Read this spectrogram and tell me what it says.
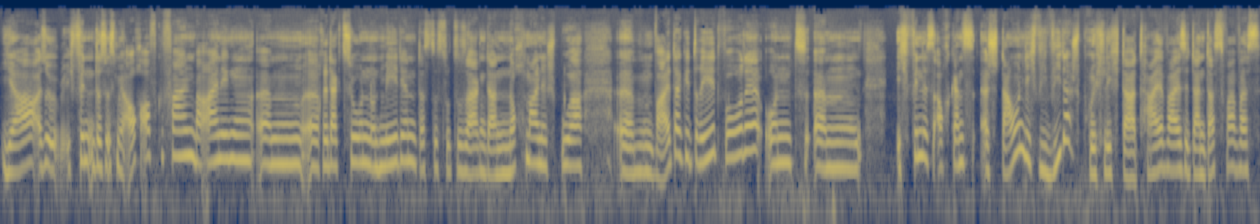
Ja, also ich finde, das ist mir auch aufgefallen bei einigen ähm, äh, Redaktionen und Medien, dass das sozusagen dann noch mal eine Spur ähm, weiter gedreht wurde. Und ähm, ich finde es auch ganz erstaunlich, wie widersprüchlich da teilweise dann das war, was,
